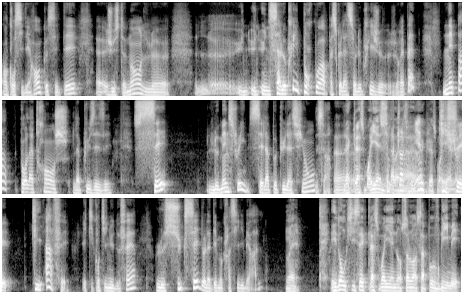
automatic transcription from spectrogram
en considérant que c'était euh, justement le, une, une, saloperie. Pourquoi? Parce que la saloperie, je, je répète, n'est pas pour la tranche la plus aisée. C'est le mainstream, c'est la population. Ça. la classe moyenne. C'est la, classe moyenne qui fait, qui a fait et qui continue de faire le succès de la démocratie libérale. Ouais. Et donc, si cette classe moyenne non seulement s'appauvrit, mais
